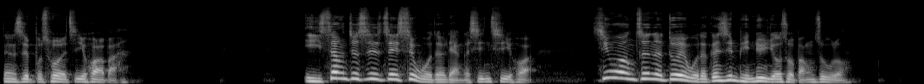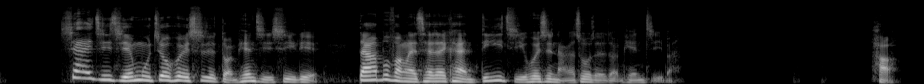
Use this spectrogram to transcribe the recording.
真的是不错的计划吧？以上就是这次我的两个新计划，希望真的对我的更新频率有所帮助喽。下一集节目就会是短篇集系列，大家不妨来猜猜看，第一集会是哪个作者的短篇集吧。好，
